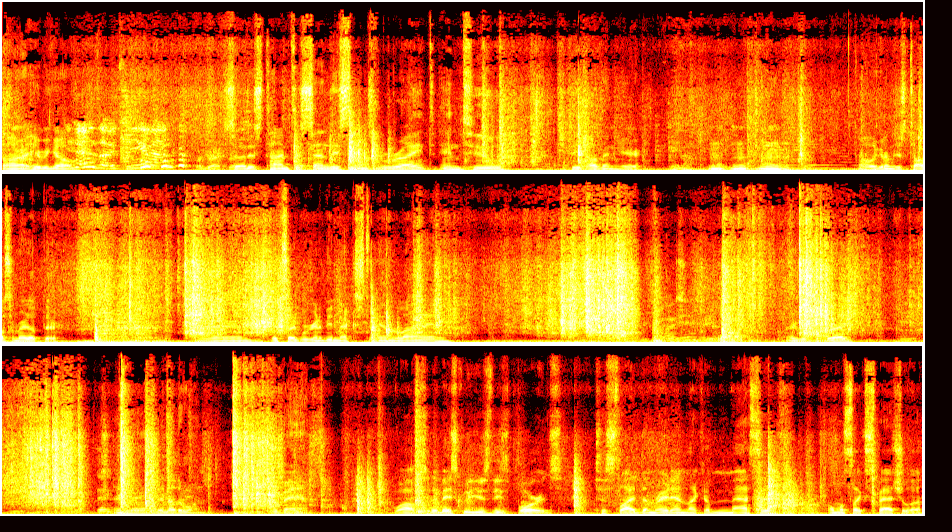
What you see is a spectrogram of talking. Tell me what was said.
All right, here we go. so it is time to send these things right into the oven here. Mm -mm -mm. Oh, look at them just toss them right up there. And looks like we're gonna be next in line. Wow, there goes the bread. And another one. Bam. Wow, so they basically use these boards to slide them right in like a massive, almost like spatula.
